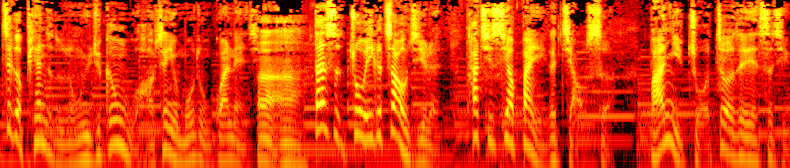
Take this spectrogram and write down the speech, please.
这个片子的荣誉就跟我好像有某种关联性。嗯嗯但是作为一个召集人，他其实要扮演一个角色，把你所做这件事情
